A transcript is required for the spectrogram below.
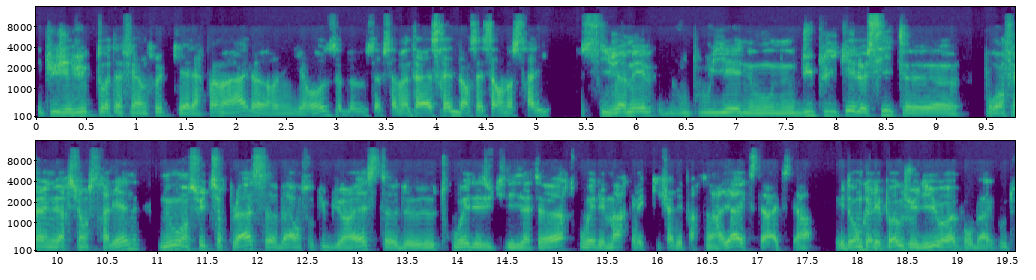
Et puis j'ai vu que toi, tu as fait un truc qui a l'air pas mal, Running Heroes, ça, ça, ça m'intéresserait de lancer ça en Australie. Si jamais vous pouviez nous, nous dupliquer le site pour en faire une version australienne. Nous, ensuite, sur place, bah, on s'occupe du reste, de trouver des utilisateurs, trouver des marques avec qui faire des partenariats, etc., etc. Et donc, à l'époque, je lui dis, ouais, bon, bah, écoute,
